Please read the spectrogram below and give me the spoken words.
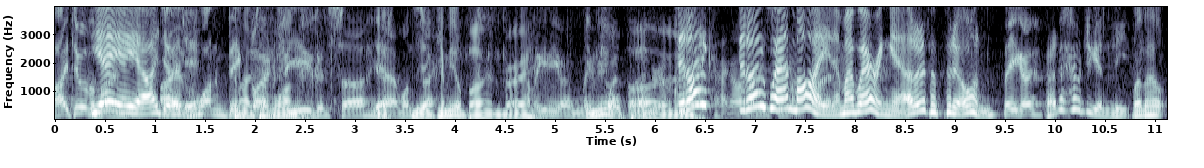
I do have a Yeah, bone. yeah, yeah, I do, I I have do. one big Can bone have for one? you, good sir. Yes. Yeah, one yeah, second. give me your bone, bro. I'm gonna give you a, Give me maybe your bone. bone. Did I quick. On, did I wear mine? Am I wearing it? I don't know if I put it on. There you go. How the hell did you get leaf? Where the hell?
